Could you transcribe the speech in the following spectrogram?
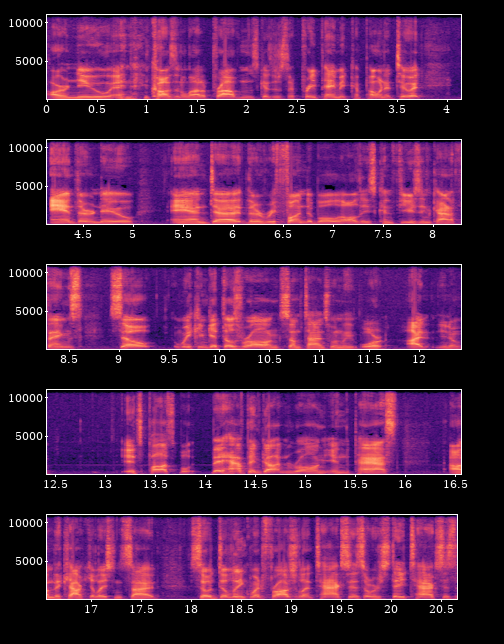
are new and causing a lot of problems because there's a prepayment component to it, and they're new and uh, they're refundable. All these confusing kind of things. So we can get those wrong sometimes when we, or I, you know, it's possible. They have been gotten wrong in the past on the calculation side. So delinquent fraudulent taxes or state taxes,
